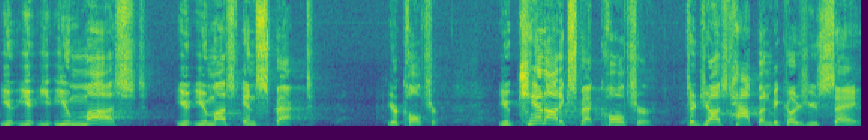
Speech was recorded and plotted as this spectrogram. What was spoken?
you, you, you must, you, you must inspect your culture. You cannot expect culture to just happen because you say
